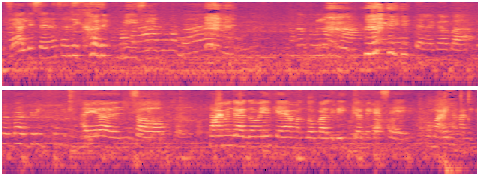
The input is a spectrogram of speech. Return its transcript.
Ate Sena sa likod. Busy. Talaga ba? Ayun, so, kaming gagawin kaya magbabagrade kami kasi kumain na kami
